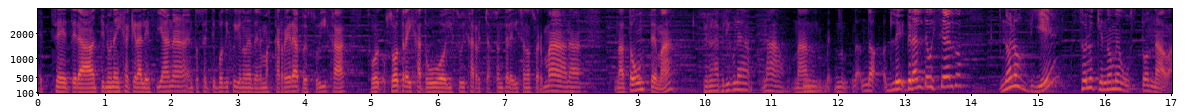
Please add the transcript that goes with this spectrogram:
etcétera. Tiene una hija que era lesbiana, entonces el tipo dijo yo no voy a tener más carrera, pero su hija, su, su otra hija tuvo y su hija rechazó en televisión a su hermana. Nada, todo un tema. Pero la película, nada, nada, no, no, no, literal, debo decir algo. No lo odié, solo que no me gustó nada.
